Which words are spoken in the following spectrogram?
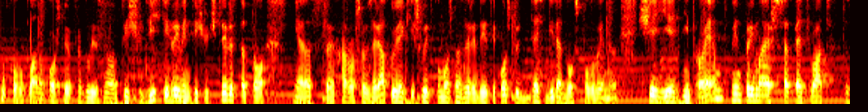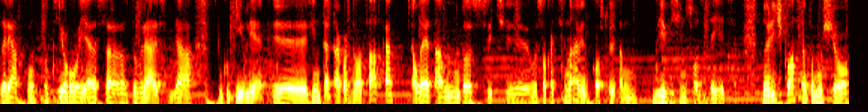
такого плану коштує приблизно 1200 гривень, 1400, то е, з хорошою зарядкою, які швидко можна зарядити, коштують десь біля 2,5. Ще є Дніпро М, він приймає 65 Вт зарядку. От його я зараз роздивляюсь для купівлі. Е, Він також 20-ка, але там досить е, висока ціна. Він коштує там 2800, здається. Ну річ класна, тому що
